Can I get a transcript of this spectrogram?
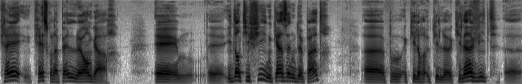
crée, crée ce qu'on appelle le hangar et, identifie une quinzaine de peintres euh, qu'il invite euh,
